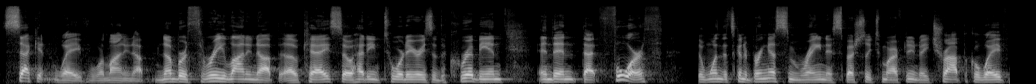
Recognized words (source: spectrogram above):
second wave we're lining up. Number three lining up, okay? So heading toward areas of the Caribbean. And then that fourth, the one that's going to bring us some rain, especially tomorrow afternoon, a tropical wave.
